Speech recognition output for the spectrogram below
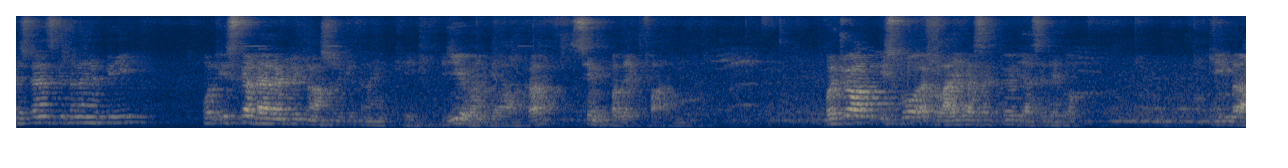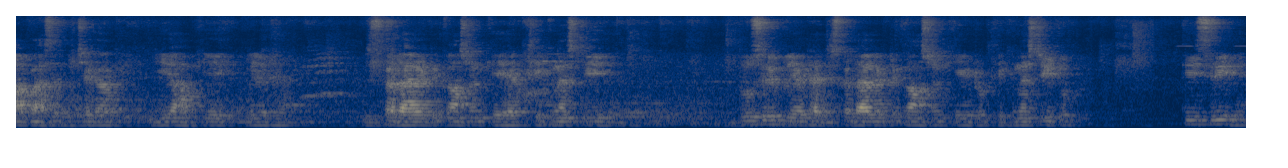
डिस्टेंस कितना है पी और इसका डायरेक्ट्रिक कांस्टेंट कितना है के ये बन गया आपका सिंपल एक फार्मूला बच्चों आप इसको अप्लाई कर सकते हो जैसे देखो कई बार आपको ऐसे पूछेगा कि ये आपकी एक प्लेट है जिसका डायरेक्ट्रिक कांस्टेंट के है थिकनेस टी दूसरी प्लेट है जिसका dielectric constant K two thickness T two तीसरी है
